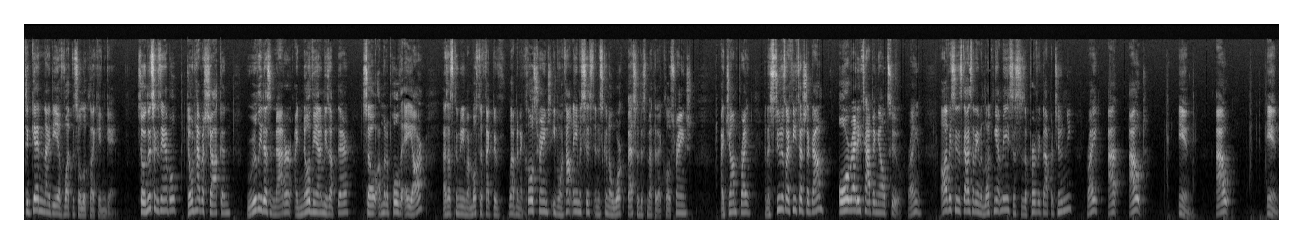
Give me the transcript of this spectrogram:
to get an idea of what this will look like in game. So in this example, don't have a shotgun, really doesn't matter. I know the enemy's up there, so I'm to pull the AR, as that's to be my most effective weapon at close range, even without aim assist, and it's to work best with this method at close range. I jump right, and as soon as my feet touch the ground, already tapping L2, right? Obviously, this guy's not even looking at me, so this is a perfect opportunity, right? Out, out, in, out, in,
